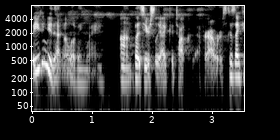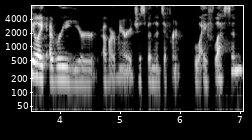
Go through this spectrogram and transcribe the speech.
but you can do that in a loving way. Um, but seriously, I could talk for hours because I feel like every year of our marriage has been a different life lesson.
